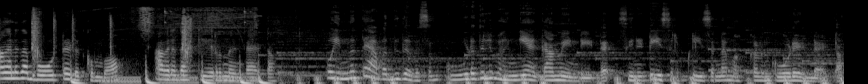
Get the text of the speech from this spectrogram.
അങ്ങനത്തെ ബോട്ട് എടുക്കുമ്പോൾ അവരതാ കീറുന്നുണ്ട് കേട്ടോ. അപ്പോൾ ഇന്നത്തെ അവധി ദിവസം കൂടുതൽ ഭംഗിയാക്കാൻ വേണ്ടിയിട്ട് സിനി ടീച്ചറും ടീച്ചറിന്റെ മക്കളും കൂടെ ഉണ്ട് കേട്ടോ.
